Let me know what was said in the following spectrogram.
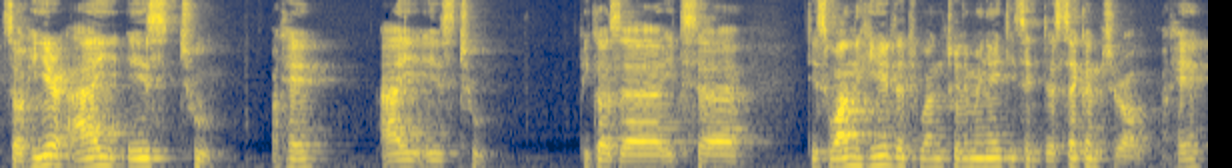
so here i is two. Okay, i is two because uh, it's uh, this one here that we want to eliminate is in the second row. Okay,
